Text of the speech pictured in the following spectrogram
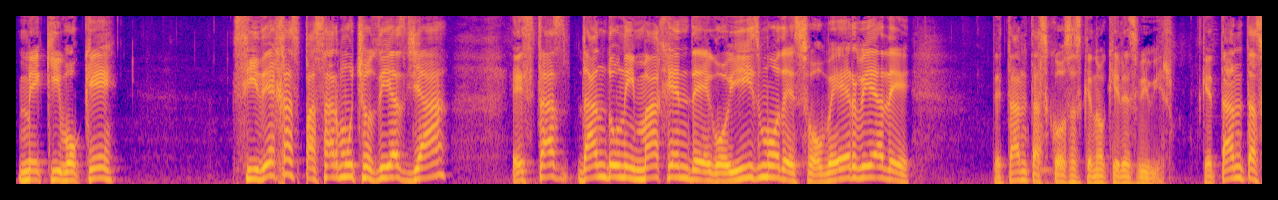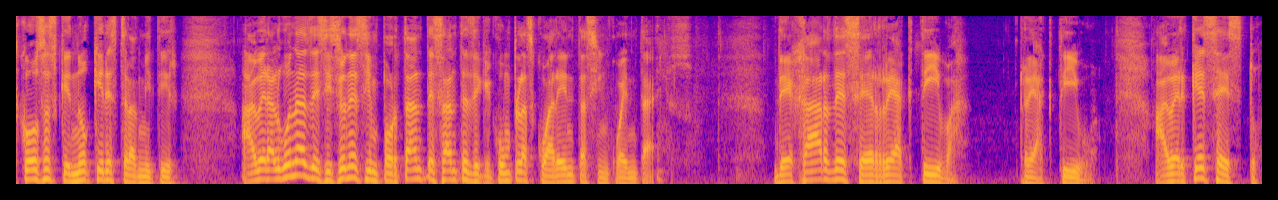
me equivoqué. Si dejas pasar muchos días ya estás dando una imagen de egoísmo, de soberbia, de, de tantas cosas que no quieres vivir, que tantas cosas que no quieres transmitir. A ver, algunas decisiones importantes antes de que cumplas 40, 50 años. Dejar de ser reactiva reactivo. A ver, ¿qué es esto?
